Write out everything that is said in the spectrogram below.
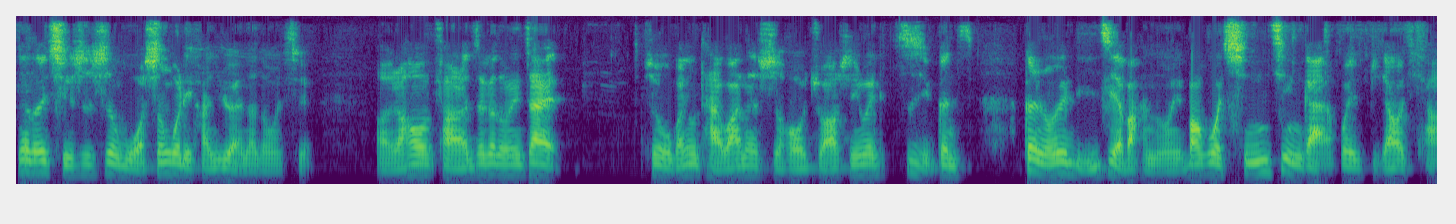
那东西其实是我生活里很远的东西啊，然后反而这个东西在。就我关注台湾的时候，主要是因为自己更更容易理解吧，很多东西，包括亲近感会比较强。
